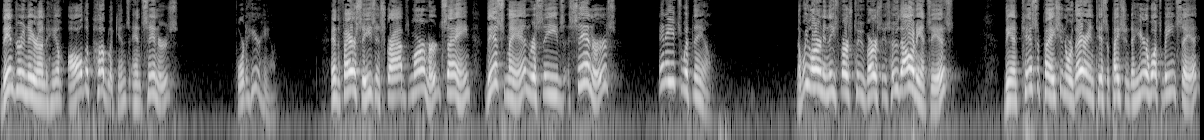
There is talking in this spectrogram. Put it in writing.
Then drew near unto him all the publicans and sinners for to hear him. And the Pharisees and scribes murmured, saying, This man receives sinners and eats with them. Now we learn in these first two verses who the audience is, the anticipation or their anticipation to hear what's being said,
